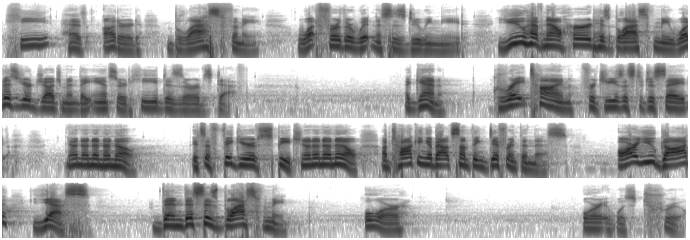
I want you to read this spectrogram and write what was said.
He has uttered blasphemy. What further witnesses do we need? You have now heard his blasphemy. What is your judgment? They answered, He deserves death. Again, great time for Jesus to just say, No, no, no, no, no. It's a figure of speech. No, no, no, no, no. I'm talking about something different than this. Are you God? Yes. Then this is blasphemy. Or or it was true.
